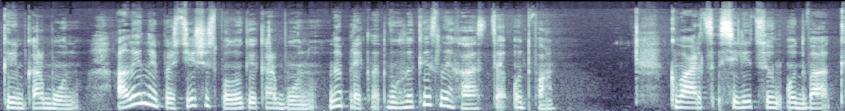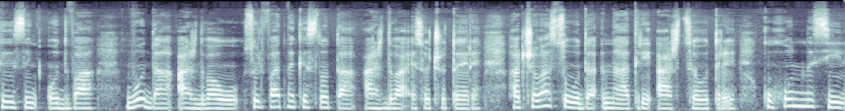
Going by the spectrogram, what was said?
крім карбону, але й найпростіші сполуки карбону, наприклад, вуглекислий газ СО2. Кварц, сіліціум О2, кисень О2, вода H2O, сульфатна кислота H2SO4, харчова сода натрій HCO3, кухонна сіль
